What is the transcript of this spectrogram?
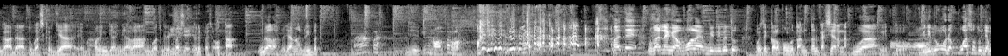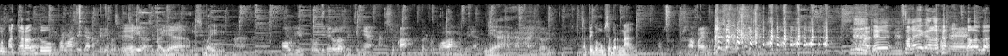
nggak ada tugas kerja ya gue paling jalan-jalan buat nge-refresh nge-refresh otak enggak lah jangan ribet Kenapa? Iya. Ini nonton loh. Maksudnya bukannya nggak boleh, bini gue tuh maksudnya kalau ke hutan-hutan kasihan anak gua gitu. Oh, oh, bini gue udah puas waktu zaman pacaran Nah, tuh. Informasi aja anaknya dia masih Iya. kecil, masih bayi. Iya, masih bayi. Nah, oh gitu. Jadi lo intinya suka berpetualang gitu ya? Iya. Adventure gitu. Tapi gue nggak bisa berenang. Ngapain lu? Ya, makanya kalau kalau gua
